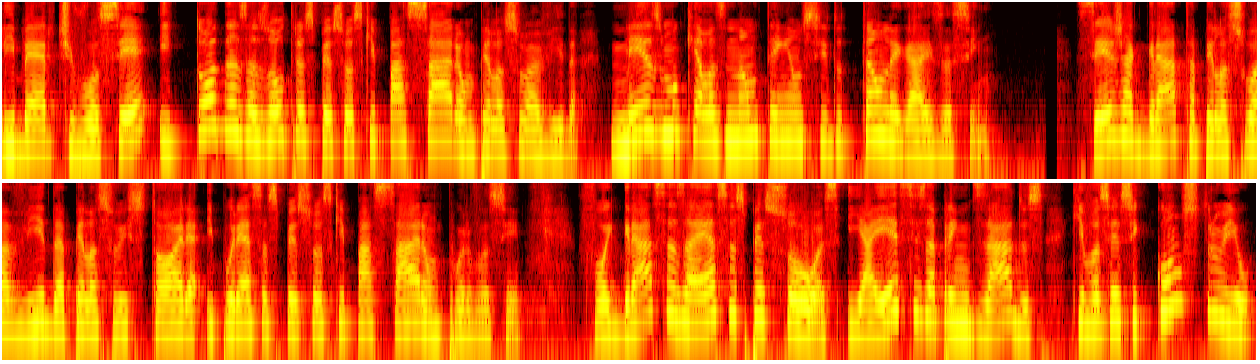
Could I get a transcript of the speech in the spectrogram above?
Liberte você e todas as outras pessoas que passaram pela sua vida, mesmo que elas não tenham sido tão legais assim. Seja grata pela sua vida, pela sua história e por essas pessoas que passaram por você. Foi graças a essas pessoas e a esses aprendizados que você se construiu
